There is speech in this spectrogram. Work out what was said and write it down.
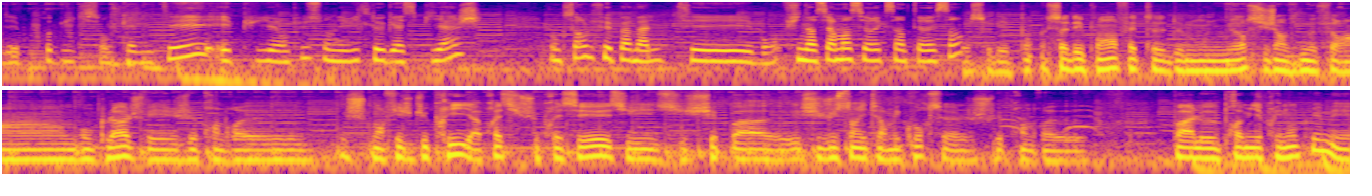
des produits qui sont de qualité, et puis en plus on évite le gaspillage. Donc ça on le fait pas mal. C'est bon, financièrement c'est vrai que c'est intéressant. Ça dépend, en fait de mon humeur. Si j'ai envie de me faire un bon plat, je vais, je vais prendre. euh, je m'en fiche du prix. Après, si je suis pressé, si, je sais pas, j'ai juste envie de faire mes courses, je vais prendre euh, pas le premier prix non plus, mais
